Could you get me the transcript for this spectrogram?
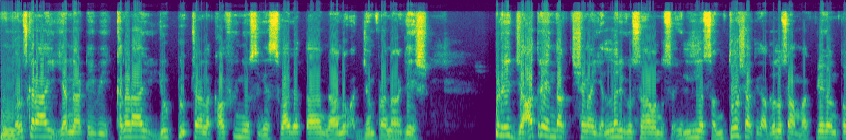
ನಮಸ್ಕಾರ, N R TV Kannada YouTube channel coffee ನ್ಯೂಸ್ಗೆ ಸ್ವಾಗತ. ನಾನು ಅಜ್ಜಂಪ್ರ ನಾಗೇಶ್. ಜಾತ್ರೆ ಎಂದ ತಕ್ಷಣ ಎಲ್ಲರಿಗೂ ಸಹ ಒಂದು ಎಲ್ಲ ಸಂತೋಷ ಆಗ್ತಿದೆ. ಅದರಲ್ಲೂ ಸಹ ಮಕ್ಕಳಿಗಂತೂ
